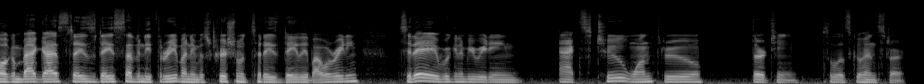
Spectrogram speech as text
Welcome back, guys. Today's day 73. My name is Christian with today's daily Bible reading. Today, we're going to be reading Acts 2 1 through 13. So let's go ahead and start.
